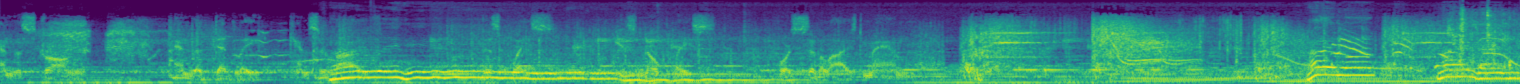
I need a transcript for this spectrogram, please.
and the strong and the deadly can survive. This place is no place for civilized man. I want my land,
